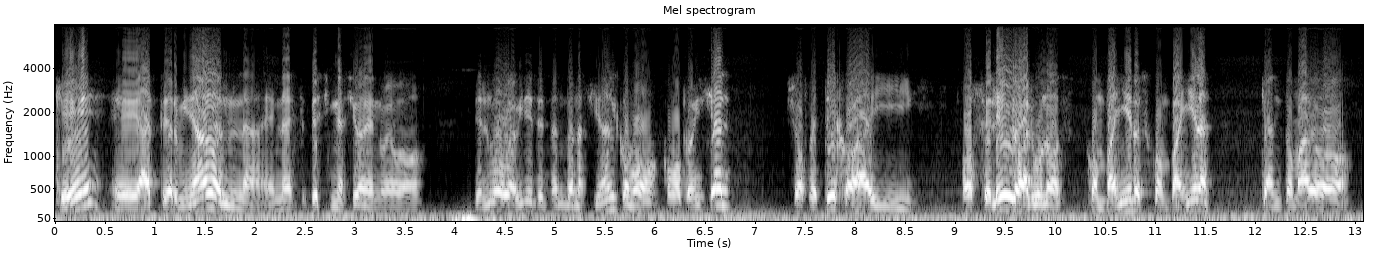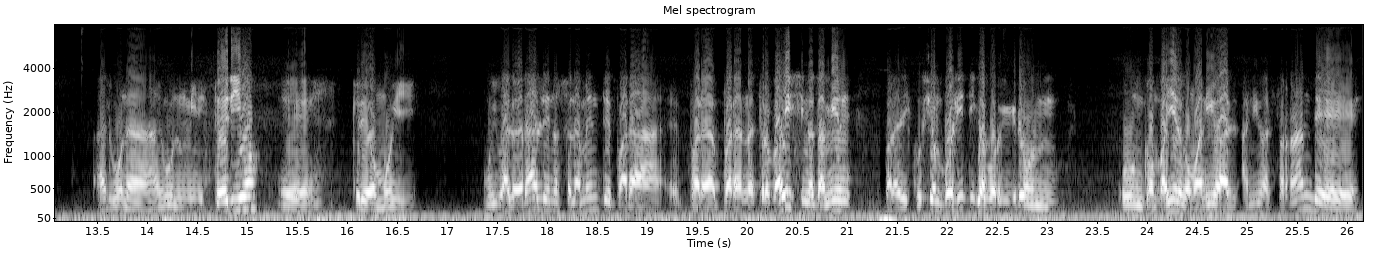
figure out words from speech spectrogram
que eh, ha terminado en la, en la designación del nuevo del nuevo gabinete tanto nacional como, como provincial. Yo festejo ahí o celebro a algunos compañeros o compañeras que han tomado alguna algún ministerio, eh, creo muy muy valorable no solamente para, para para nuestro país, sino también para discusión política, porque creo un, un compañero como Aníbal Aníbal Fernández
